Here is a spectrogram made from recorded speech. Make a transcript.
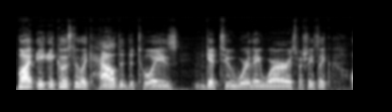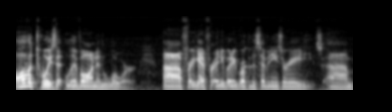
But it, it goes through like how did the toys get to where they were, especially it's like all the toys that live on in lore. Uh, for again, for anybody who grew up in the 70s or 80s. Um,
